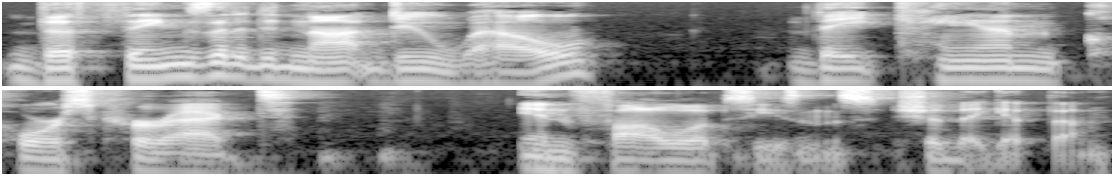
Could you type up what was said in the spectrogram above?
the things that it did not do well, they can course correct in follow up seasons should they get them.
